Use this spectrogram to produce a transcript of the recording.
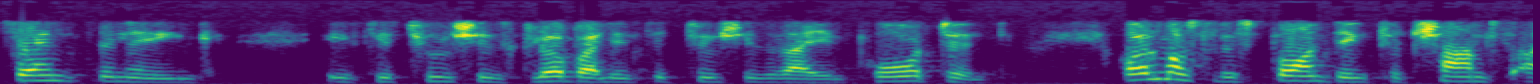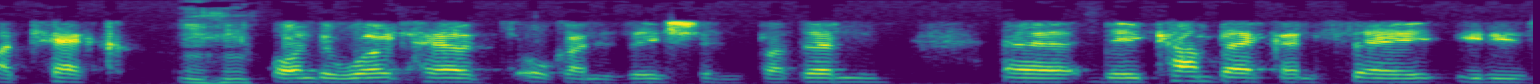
strengthening institutions, global institutions that are important, almost responding to Trump's attack mm-hmm. on the World Health Organization. But then uh, they come back and say it is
